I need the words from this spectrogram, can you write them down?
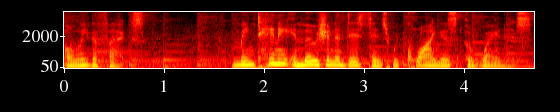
only the facts. Maintaining emotional distance requires awareness.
